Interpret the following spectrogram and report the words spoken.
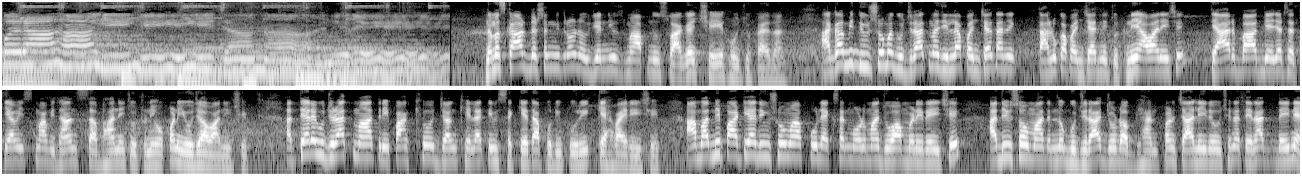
પરાઈ જાનાને રે. નમસ્કાર દર્શક મિત્રો. નવજન ન્યૂઝમાં આપનું સ્વાગત છે. હું છું ફૈદાન આગામી દિવસોમાં ગુજરાતમાં જિલ્લા પંચાયત અને તાલુકા પંચાયતની ચૂંટણી આવવાની છે. ત્યારબાદ બે હજાર સત્યાવીસમાં વિધાનસભાની ચૂંટણીઓ પણ યોજાવાની છે. અત્યારે ગુજરાતમાં ત્રિપાંખીઓ જંગ ખેલાય તેવી શક્યતા પૂરીપૂરી કહેવાઈ રહી છે. આમ આદમી પાર્ટી આ દિવસોમાં ફૂલ એક્શન મોડમાં જોવા મળી રહી છે. આ દિવસોમાં તેમનો ગુજરાત જોડો અભિયાન પણ ચાલી રહ્યું છે અને તેના લઈને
